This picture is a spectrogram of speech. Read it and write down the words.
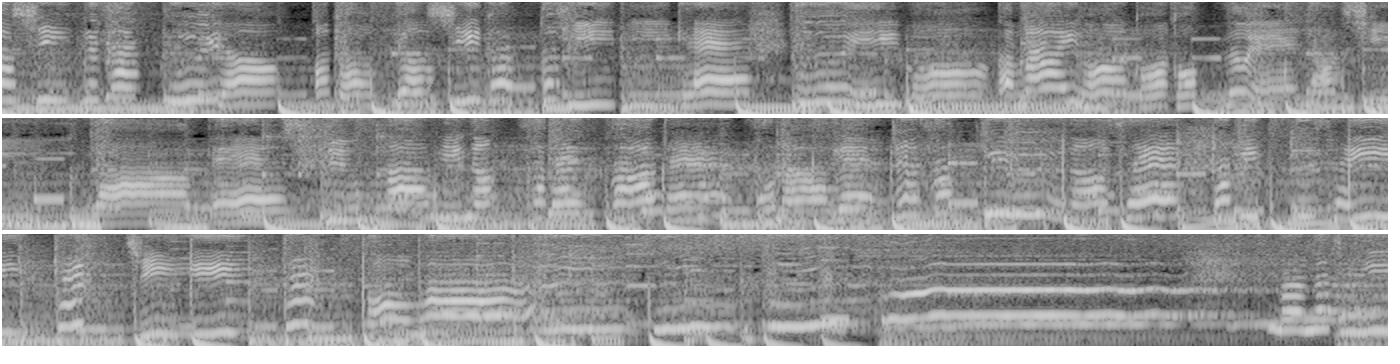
ほとばしかくよ音よしかと響け水も甘いを心得た調べ順番にの果て果て唱える波球のせ旅不正天地で変わる七時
